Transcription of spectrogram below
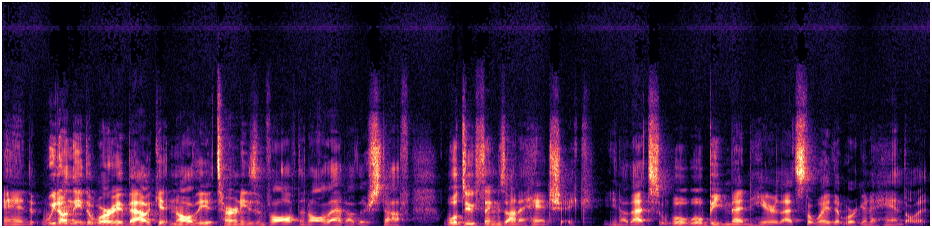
And we don't need to worry about getting all the attorneys involved and all that other stuff. We'll do things on a handshake. You know, that's we'll we'll be men here. That's the way that we're going to handle it,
